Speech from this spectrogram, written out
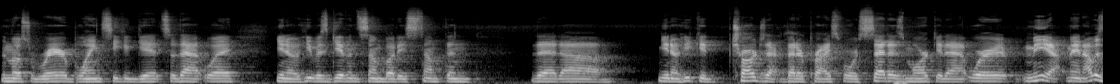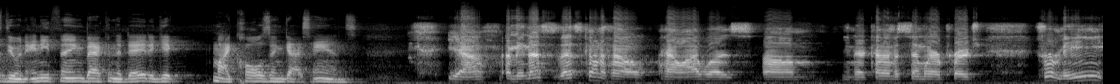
the most rare blanks he could get, so that way, you know, he was giving somebody something that uh, you know he could charge that better price for, set his market at. Where me, man, I was doing anything back in the day to get my calls in guys' hands. Yeah, I mean that's that's kind of how how I was. Um, you know, kind of a similar approach. For me,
